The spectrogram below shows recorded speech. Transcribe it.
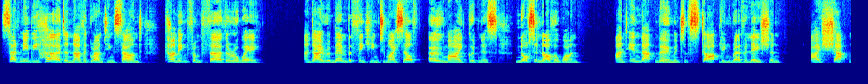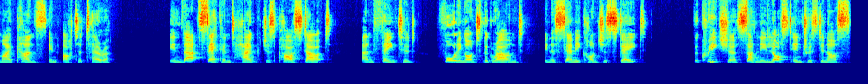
Suddenly we heard another grunting sound coming from further away, and I remember thinking to myself, oh my goodness, not another one. And in that moment of startling revelation, I shat my pants in utter terror. In that second, Hank just passed out and fainted falling onto the ground in a semi conscious state. The creature suddenly lost interest in us,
